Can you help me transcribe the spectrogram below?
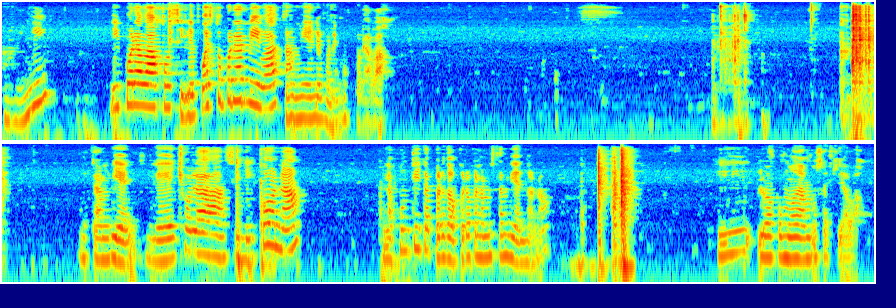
ahí. Y por abajo, si le he puesto por arriba, también le ponemos por abajo. Y también le he hecho la silicona, la puntita, perdón, creo que no me están viendo, ¿no? Y lo acomodamos aquí abajo.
